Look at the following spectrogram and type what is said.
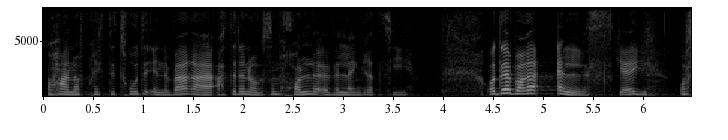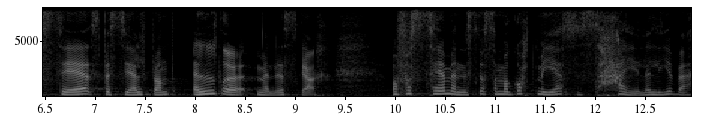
og ha en oppriktig tro det innebærer at det er noe som holder over lengre tid. Og det bare elsker jeg å se spesielt blant eldre mennesker. Å få se mennesker som har gått med Jesus hele livet.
